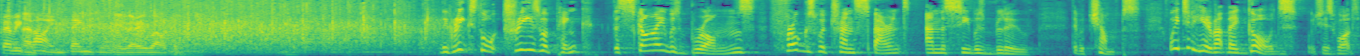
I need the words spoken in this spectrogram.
Very kind, thank you. You're very welcome. The Greeks thought trees were pink, the sky was bronze, frogs were transparent, and the sea was blue. They were chumps. Wait till you hear about their gods, which is what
